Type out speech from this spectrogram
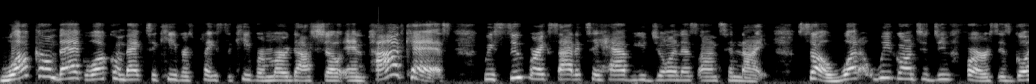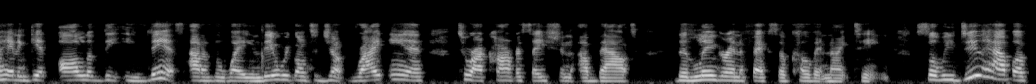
Welcome back. Welcome back to Kiva's Place, the Kiva Murdoch Show and podcast. We're super excited to have you join us on tonight. So, what we're going to do first is go ahead and get all of the events out of the way, and then we're going to jump right in to our conversation about the lingering effects of COVID 19. So, we do have a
